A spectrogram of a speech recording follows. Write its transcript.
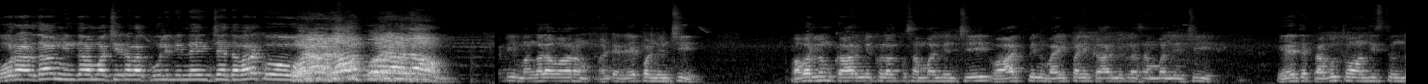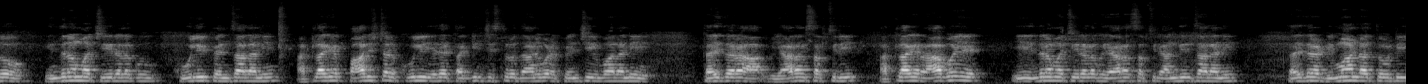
పోరాడదాం ఇందిరమ్మ చీరల కూలి నిర్ణయించేంత వరకు పోరాడదాం, పోరాడదాం. ఈ మంగళవారం అంటే రేపటి నుంచి పవర్లూమ్ కార్మికులకు సంబంధించి వార్పిన్ వైపని కార్మికులకు సంబంధించి ఏదైతే ప్రభుత్వం అందిస్తుందో ఇందిరమ్మ చీరలకు కూలీ పెంచాలని అట్లాగే పాలిస్టర్ కూలీ ఏదైతే తగ్గించిస్తుందో దాన్ని కూడా పెంచి ఇవ్వాలని తదితర యారన్ సబ్సిడీ అట్లాగే రాబోయే ఈ ఇందిరమ్మ చీరలకు యారన్ సబ్సిడీ అందించాలని తదితర డిమాండ్లతోటి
